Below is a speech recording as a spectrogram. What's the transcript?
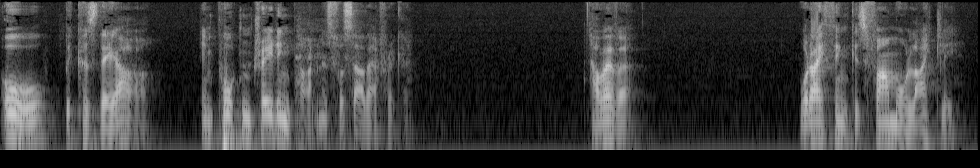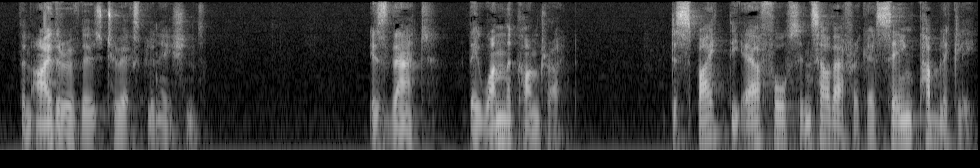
or because they are important trading partners for South Africa. However, what I think is far more likely than either of those two explanations is that they won the contract despite the Air Force in South Africa saying publicly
